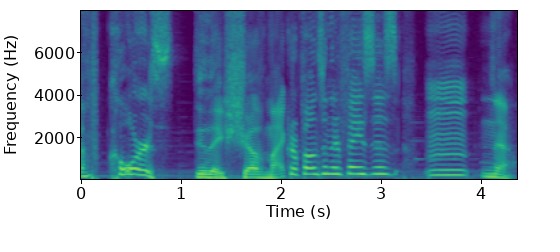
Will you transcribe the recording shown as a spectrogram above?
Of course. Do they shove microphones in their faces? Mm, no.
